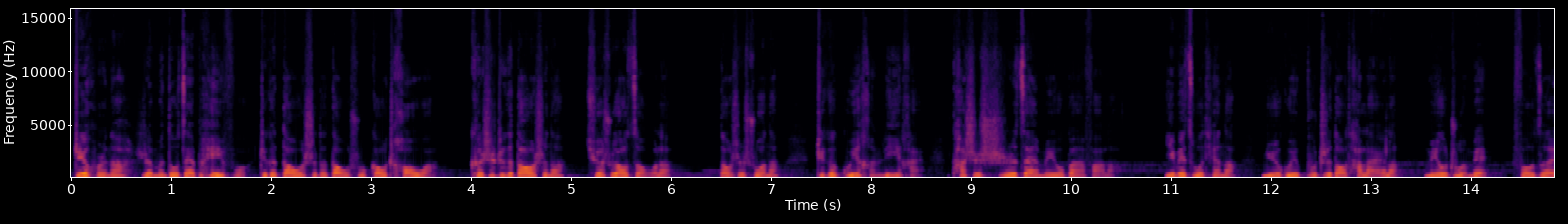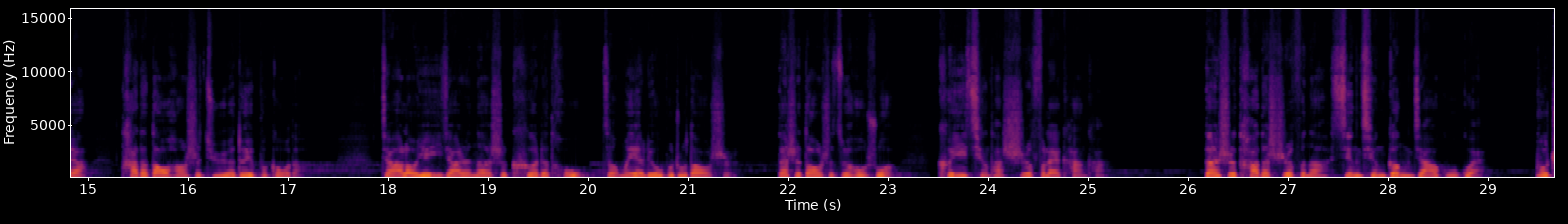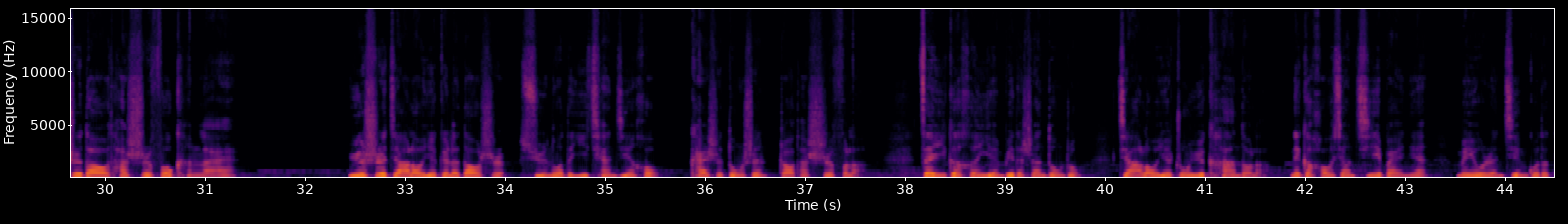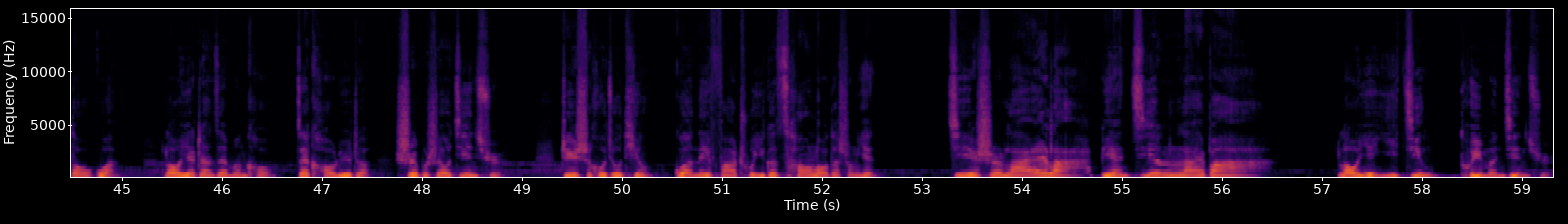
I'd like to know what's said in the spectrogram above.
这会儿呢，人们都在佩服这个道士的道术高超啊。可是这个道士呢，却说要走了。道士说呢，这个鬼很厉害，他是实在没有办法了。因为昨天呢，女鬼不知道他来了，没有准备，否则呀，他的道行是绝对不够的。贾老爷一家人呢，是磕着头，怎么也留不住道士。但是道士最后说，可以请他师傅来看看。但是他的师傅呢，性情更加古怪，不知道他是否肯来。于是贾老爷给了道士许诺的一千金后，开始动身找他师傅了。在一个很隐蔽的山洞中，贾老爷终于看到了那个好像几百年没有人进过的道观。老爷站在门口，在考虑着是不是要进去。这时候就听观内发出一个苍老的声音。既是来了，便进来吧。老爷一惊，推门进去。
